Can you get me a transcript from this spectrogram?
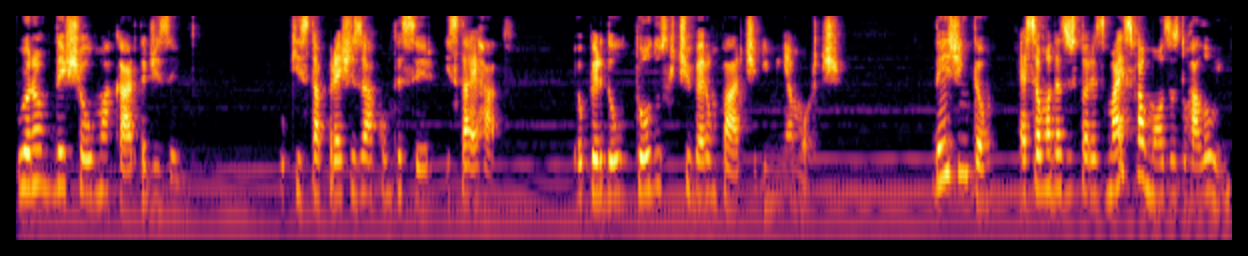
Ronald deixou uma carta dizendo: O que está prestes a acontecer está errado. Eu perdoo todos que tiveram parte em minha morte. Desde então, essa é uma das histórias mais famosas do Halloween,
